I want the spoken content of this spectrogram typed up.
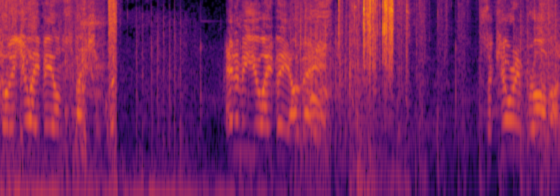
Got a UAV on station. Enemy UAV overhead. Securing Bravo.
